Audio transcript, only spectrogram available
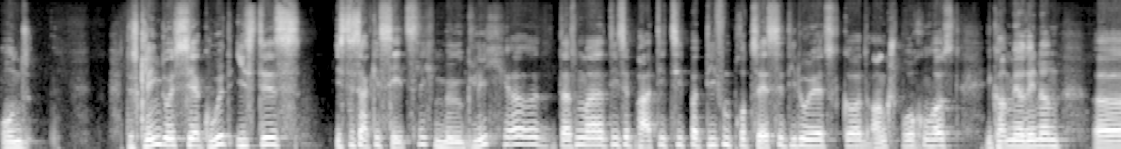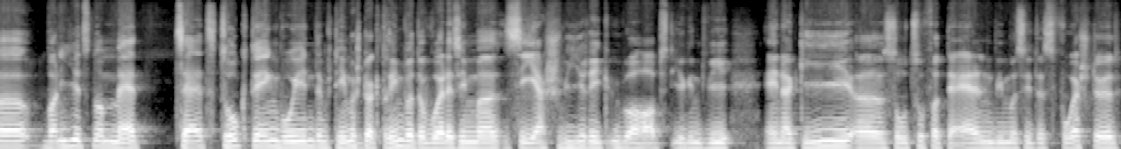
Und das klingt alles sehr gut. Ist es ist es auch gesetzlich möglich, dass man diese partizipativen Prozesse, die du jetzt gerade mhm. angesprochen hast, ich kann mich erinnern, äh, wenn ich jetzt noch meine Zeit zurückdenke, wo ich in dem Thema stark drin war, da war das immer sehr schwierig, überhaupt irgendwie Energie äh, so zu verteilen, wie man sich das vorstellt.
